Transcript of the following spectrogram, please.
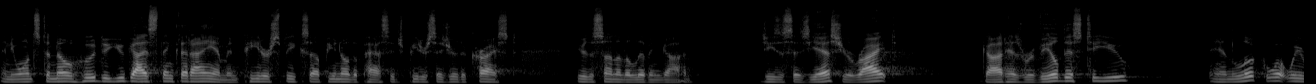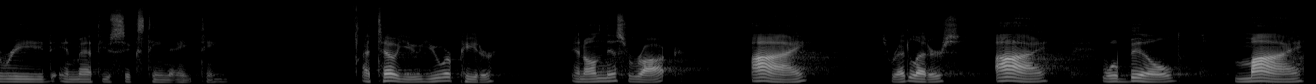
and he wants to know, Who do you guys think that I am? And Peter speaks up. You know the passage. Peter says, You're the Christ, you're the Son of the living God. Jesus says, Yes, you're right. God has revealed this to you. And look what we read in Matthew 16 18. I tell you, you are Peter, and on this rock I, it's red letters, I will build my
